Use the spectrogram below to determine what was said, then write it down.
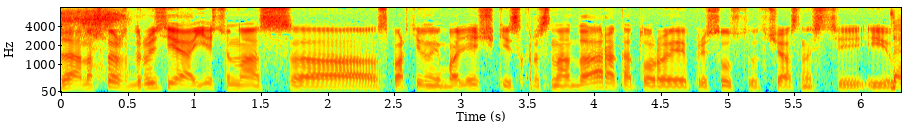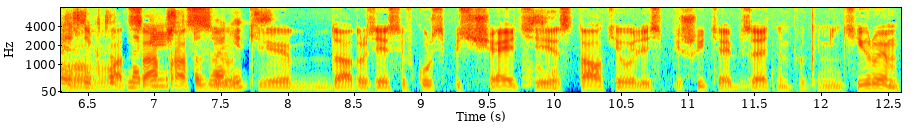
Да, ну что ж, друзья, есть у нас э, спортивные болельщики из Краснодара, которые присутствуют, в частности, и да, в WhatsApp рассылке. Да, друзья, если в курсе, посещаете, сталкивались, пишите, обязательно прокомментируем.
